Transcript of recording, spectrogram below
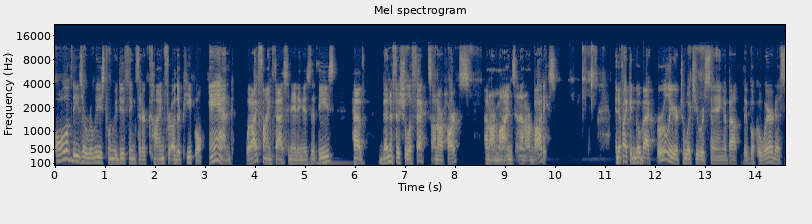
all of these are released when we do things that are kind for other people. And what I find fascinating is that these have beneficial effects on our hearts and our minds and on our bodies. And if I can go back earlier to what you were saying about the book awareness,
